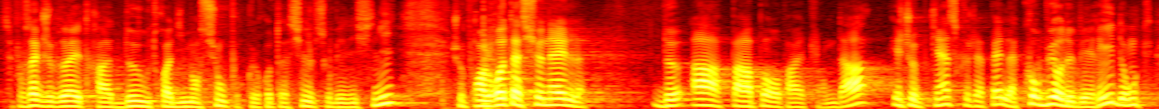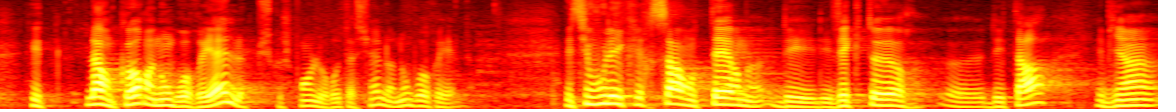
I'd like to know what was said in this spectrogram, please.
c'est pour ça que j'ai besoin d'être à deux ou trois dimensions pour que le rotationnel soit bien défini. Je prends le rotationnel de A par rapport au paramètre lambda et j'obtiens ce que j'appelle la courbure de Berry. Donc là encore un nombre réel, puisque je prends le rotationnel d'un nombre réel. Et si vous voulez écrire ça en termes des, vecteurs euh, d'état, eh bien,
